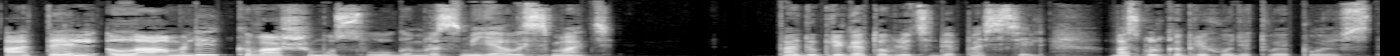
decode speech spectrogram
Отель Ламли к вашим услугам, — рассмеялась мать. Пойду приготовлю тебе постель. Во сколько приходит твой поезд?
